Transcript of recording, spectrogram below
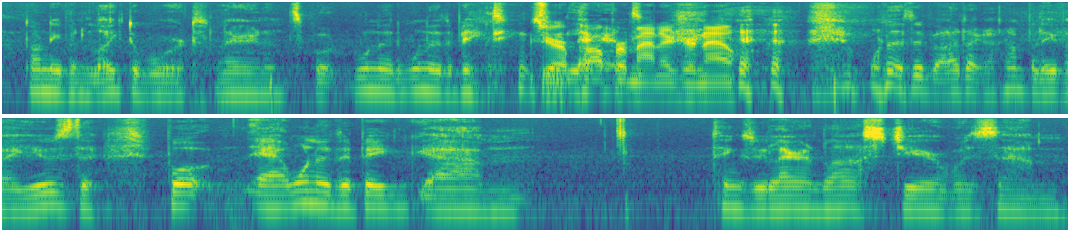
I don't even like the word learnings, but one of the, one of the big things You're a we proper manager now. one of the I, I can't believe I used it, but uh, one of the big um, things we learned last year was um,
